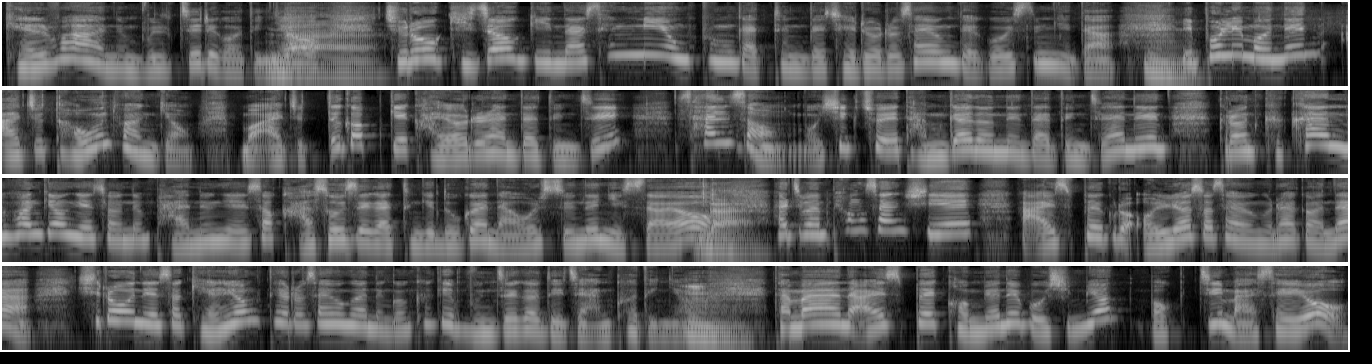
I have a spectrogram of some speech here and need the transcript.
갤화하는 물질이거든요. 네. 주로 기저귀나 생리용품 같은 데 재료로 사용되고 있습니다. 음. 이 폴리머는 아주 더운 환경, 뭐 아주 뜨겁게 가열을 한다든지 산성, 뭐 식초에 담가 놓는다든지 하는 그런 극한 환경에서는 반응해서 가소제 같은 게 녹아 나올 수는 있어요. 네. 하지만 평상시에 아이스팩으로 얼려서 사용을 하거나 실온에서 겔 형태로 사용하는 건 크게 문제가 되지 않거든요. 음. 다만 아이스팩 겉면에 보시면 먹지 마세요.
